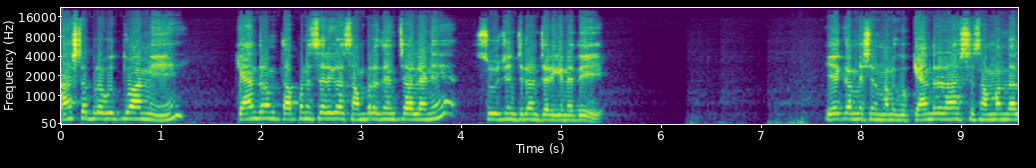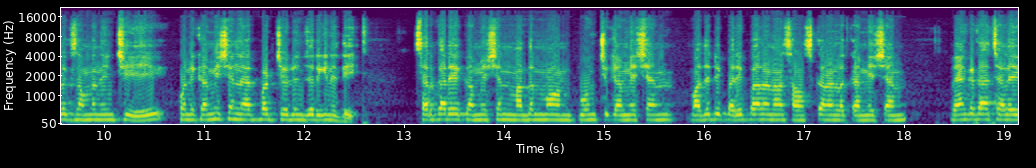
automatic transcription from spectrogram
రాష్ట్ర ప్రభుత్వాన్ని కేంద్రం తప్పనిసరిగా సంప్రదించాలని సూచించడం జరిగినది. ఏ కమిషన్ మనకు కేంద్ర రాష్ట్ర సంబంధాలకు సంబంధించి కొన్ని కమిషన్లు ఏర్పాటు చేయడం జరిగినది. సర్కారీ కమిషన్ మదన్ మోహన్ పూంచ్ కమిషన్ మొదటి పరిపాలనా సంస్కరణల కమిషన్ వెంకటాచలయ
